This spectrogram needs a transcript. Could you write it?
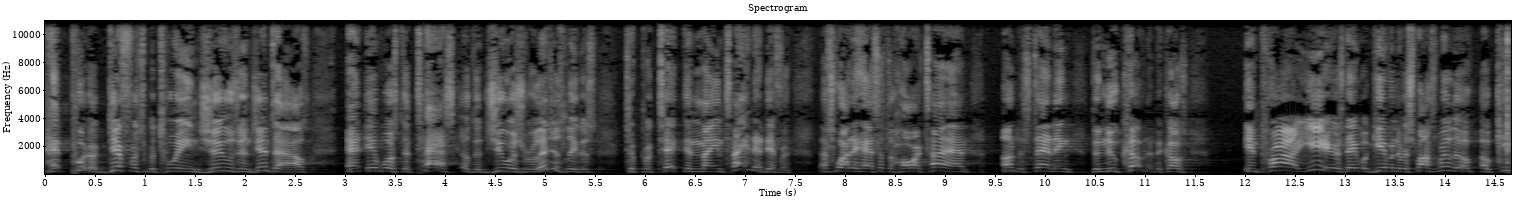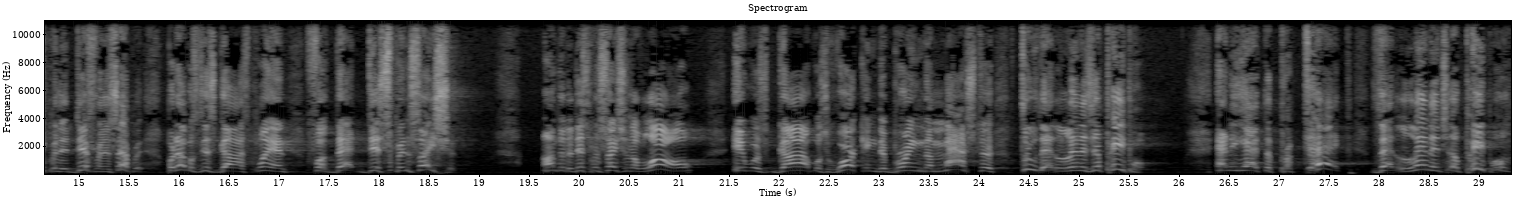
had put a difference between Jews and Gentiles, and it was the task of the Jewish religious leaders to protect and maintain that difference. That's why they had such a hard time understanding the new covenant because in prior years, they were given the responsibility of, of, keeping it different and separate. But that was just God's plan for that dispensation under the dispensation of law, it was God was working to bring the master through that lineage of people. And he had to protect that lineage of people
